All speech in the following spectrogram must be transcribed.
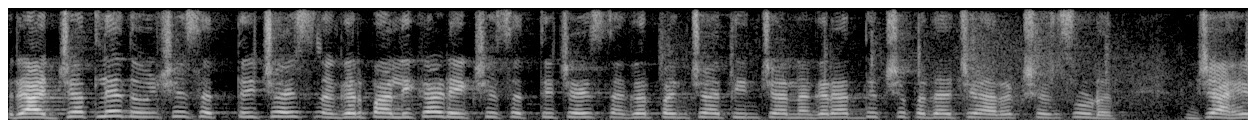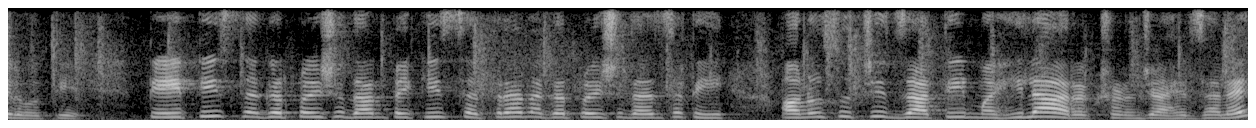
राज्यातल्या दोनशे सत्तेचाळीस नगरपालिका आणि एकशे सत्तेचाळीस नगरपंचायतींच्या नगराध्यक्षपदाचे आरक्षण सोडत जाहीर होते तेहतीस नगरपरिषदांपैकी सतरा नगरपरिषदांसाठी अनुसूचित जाती महिला आरक्षण जाहीर झालंय.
